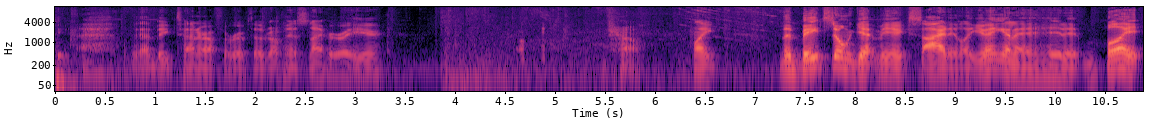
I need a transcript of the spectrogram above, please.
Look at that big tenor off the rip though, dropping a sniper right here. Bro, like the baits don't get me excited. Like you ain't gonna hit it, but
